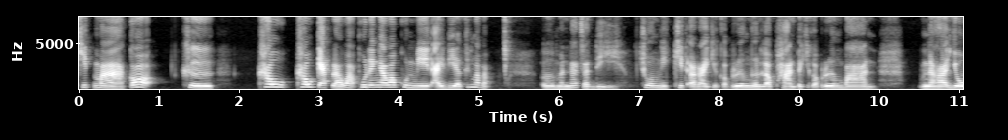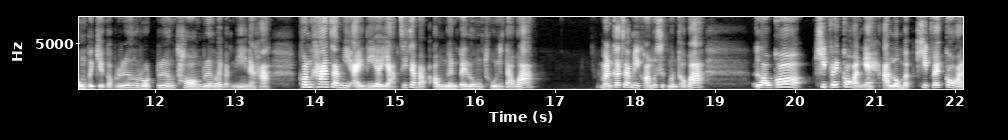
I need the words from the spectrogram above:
คิดมาก็คือเข้าเข้าแก๊ปแล้วอะพูดง่ายๆว่าคุณมีไอเดียขึ้นมาแบบ เออ มันน่าจะดี ช่วงนี้คิดอะไรเกี่ยวกับเรื่องเงิน แล้วผ่านไปเกี่ยวกับเรื่องบ้านนะคะโยงไปเกี่ยวกับเรื่องรถเรื่องทองเรื่องอะไรแบบนี้นะคะ ค่อนข้างจะมีไอเดียอยากที่จะแบบเอาเงินไปลงทุน แต่ว่า มันก็จะมีความรู้สึกเหมือนกับว่า เราก็คิดไว้ก่อนไงอารมณ์แบบคิดไว้ก่อน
